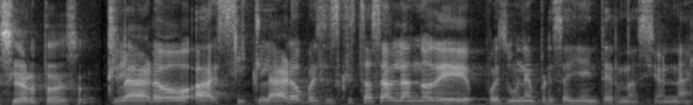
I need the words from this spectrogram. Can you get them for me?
cierto eso? Claro, ah, sí, claro, pues es que estás hablando de pues una empresa ya internacional.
